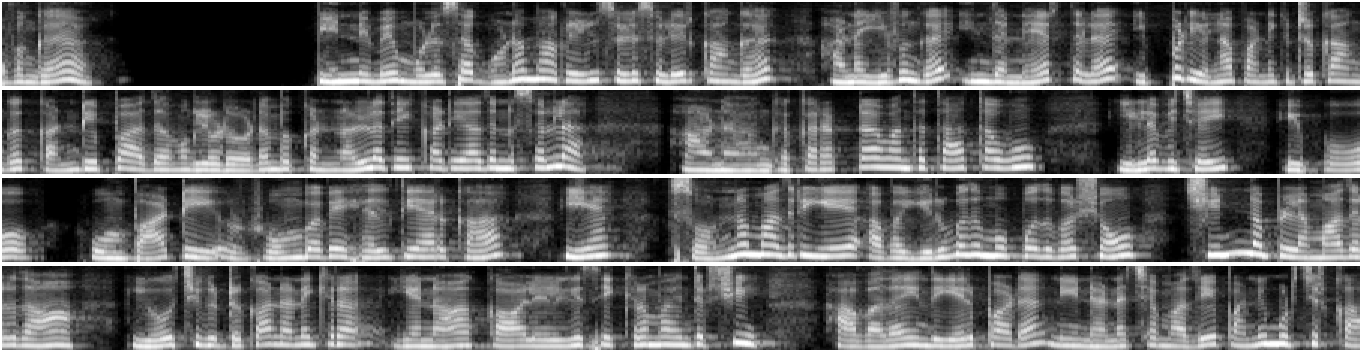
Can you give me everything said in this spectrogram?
அவங்க இன்னுமே முழுசாக குணமாகலன்னு சொல்லி சொல்லியிருக்காங்க. ஆனால் இவங்க இந்த நேரத்தில் இப்படியெல்லாம் பண்ணிக்கிட்டு இருக்காங்க. கண்டிப்பாக அது அவங்களோட உடம்புக்கு நல்லதே கிடையாதுன்னு சொல்ல. ஆனால் அங்கே கரெக்டாக வந்த தாத்தாவும் இல்லை விஜய் இப்போது உன் பாட்டி ரொம்பவே ஹெல்த்தியாக இருக்கா? ஏன்? சொன்ன மாதிரியே அவள் இருபது முப்பது வருஷம் சின்ன பிள்ளை மாதிரி தான் யோசிச்சுக்கிட்டு இருக்கான்னு நினைக்கிறேன். ஏன்னா காலையிலேயே சீக்கிரமாக எழுந்திரிச்சு அவள் தான் இந்த ஏற்பாடை நீ நினச்ச மாதிரியே பண்ணி முடிச்சிருக்கா.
